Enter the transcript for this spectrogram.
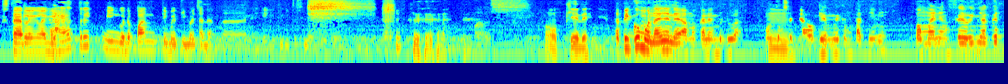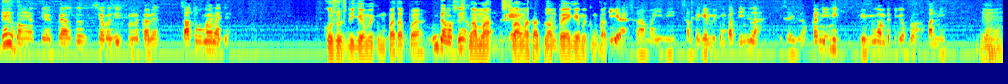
Sterling lagi hat trick minggu depan tiba-tiba cadangan ya, kayak gitu-gitu sih Males. Oke deh. tapi gue mau nanya nih sama kalian berdua untuk Hmm. sejauh game week keempat ini pemain yang value-nya gede banget di FPL tuh siapa sih menurut kalian satu pemain aja Khusus di game week 4 apa? enggak maksudnya Selama selama satu sampai game week 4. iya selama ini sampai game week keempat inilah bisa bilang kan ini game week sampai 38 nih yang Hmm.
